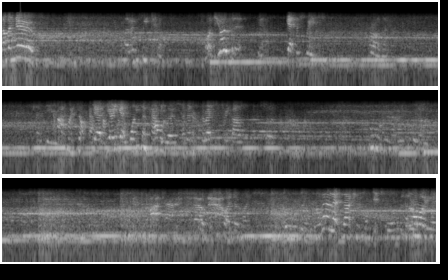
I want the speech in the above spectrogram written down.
I'm a noob. I'm in sweet shop. What, did you open it? Yeah. Get the sweets. Where Yeah, you only get one set of candy those, and then the rest is 3,000. So. Out That's now. what I don't like. I'm gonna let some spawn. Follow me.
